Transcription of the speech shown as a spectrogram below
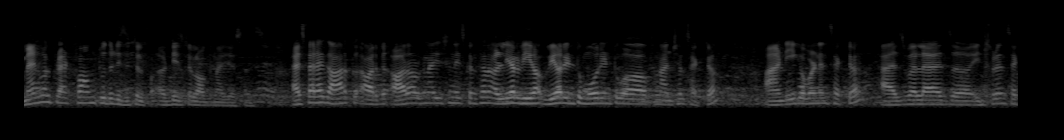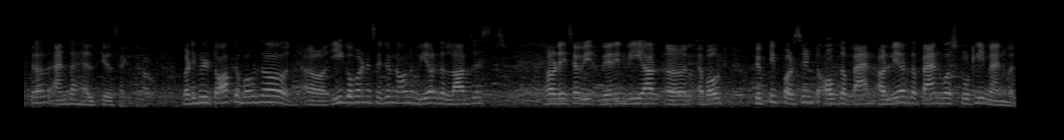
manual platform to the digital uh, digital organizations. As far as our, our our organization is concerned earlier we are we are into more into a financial sector and e-governance sector as well as uh, insurance sector and the healthcare sector. But if we talk about the uh, e-governance sector now we are the largest third Asia we, wherein we are uh, about 50% of the PAN earlier the PAN was totally manual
